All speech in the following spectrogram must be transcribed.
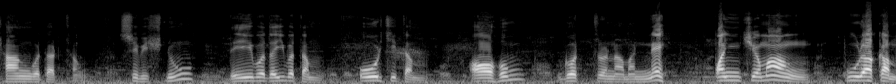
সাঙ্গতার্থং। শ্রী বিষ্ণু দেবদৈবতম, অর্চিতম, অহম গোত্র নামান্যে পঞ্চমং পুরকম,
